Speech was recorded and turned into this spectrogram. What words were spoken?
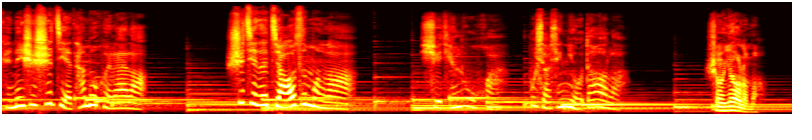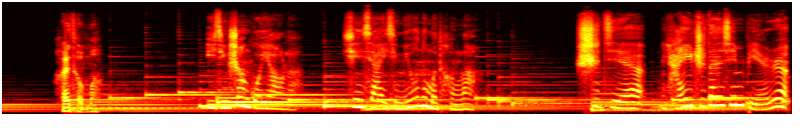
肯定是师姐他们回来了。师姐的脚怎么了？雪天路滑，不小心扭到了。上药了吗？还疼吗？已经上过药了，现下已经没有那么疼了。师姐，你还一直担心别人，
